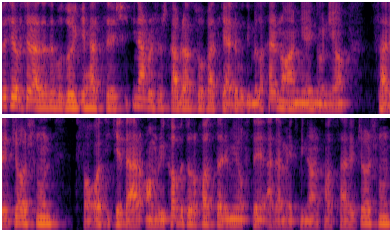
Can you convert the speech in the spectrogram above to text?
بسیار بسیار عدد بزرگی هستش. اینم راجبش قبلا صحبت کرده بودیم. بالاخره ناامنی دنیا سر جاشون. اتفاقاتی که در آمریکا به طور خاص داره میفته عدم اطمینان ها سر جاشون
